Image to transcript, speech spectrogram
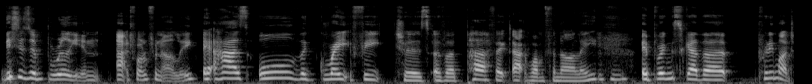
This is a brilliant Act One finale. It has all the great features of a perfect Act One finale. Mm-hmm. It brings together pretty much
